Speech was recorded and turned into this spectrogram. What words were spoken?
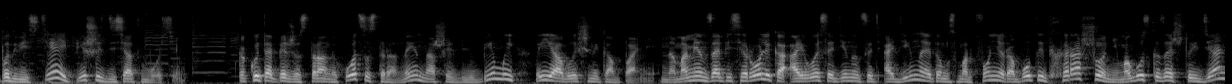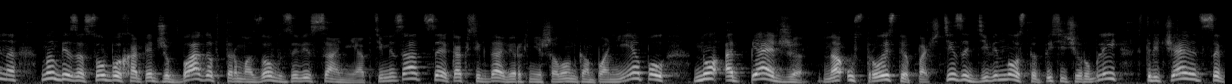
подвести IP68? Какой-то, опять же, странный ход со стороны нашей любимой яблочной компании. На момент записи ролика iOS 11.1 на этом смартфоне работает хорошо, не могу сказать, что идеально, но без особых, опять же, багов, тормозов, зависаний. Оптимизация, как всегда, верхний эшелон компании Apple, но опять же, на устройстве почти за 90 тысяч рублей встречаются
